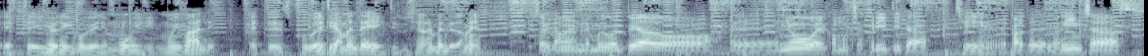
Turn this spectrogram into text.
este, y un equipo que viene muy, muy mal, este, futbolísticamente e institucionalmente también. Exactamente, muy golpeado eh, Newell, con muchas críticas Sí. eh, de parte de los hinchas.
